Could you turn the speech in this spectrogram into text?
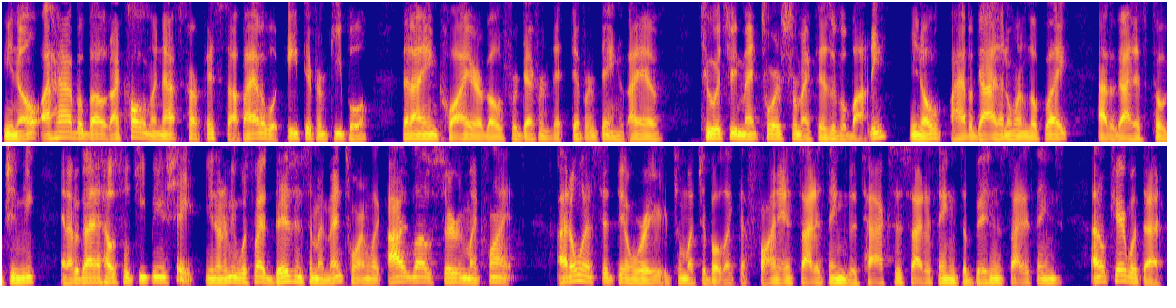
You know, I have about, I call them a NASCAR pit stop. I have about eight different people that I inquire about for different, different things. I have two or three mentors for my physical body. You know, I have a guy that I want to look like. I have a guy that's coaching me and I have a guy that helps me keep me in shape. You know what I mean? With my business and my mentoring, like I love serving my clients. I don't want to sit there and worry too much about like the finance side of things, the taxes side of things, the business side of things. I don't care about that.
